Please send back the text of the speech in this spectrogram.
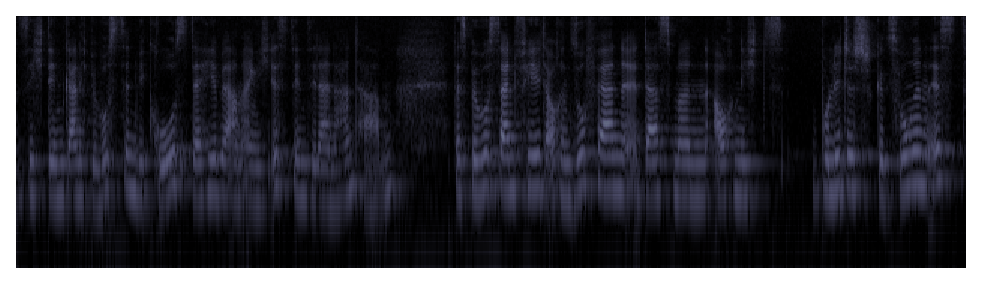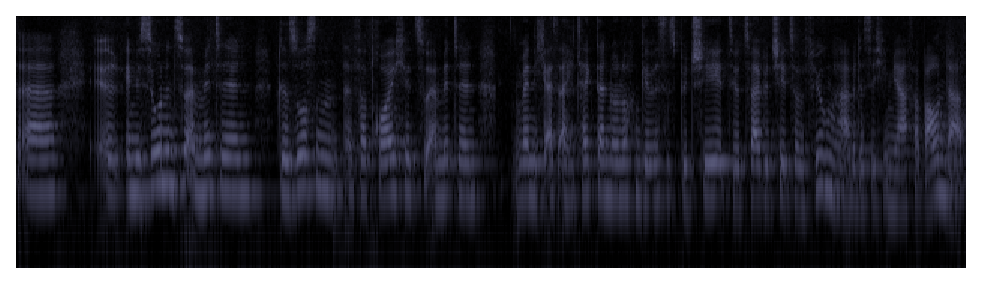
sich dem gar nicht bewusst sind, wie groß der Hebelarm eigentlich ist, den sie da in der Hand haben. Das Bewusstsein fehlt auch insofern, dass man auch nicht politisch gezwungen ist, äh, Emissionen zu ermitteln, Ressourcenverbräuche zu ermitteln. Wenn ich als Architekt dann nur noch ein gewisses Budget, CO2-Budget zur Verfügung habe, das ich im Jahr verbauen darf,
